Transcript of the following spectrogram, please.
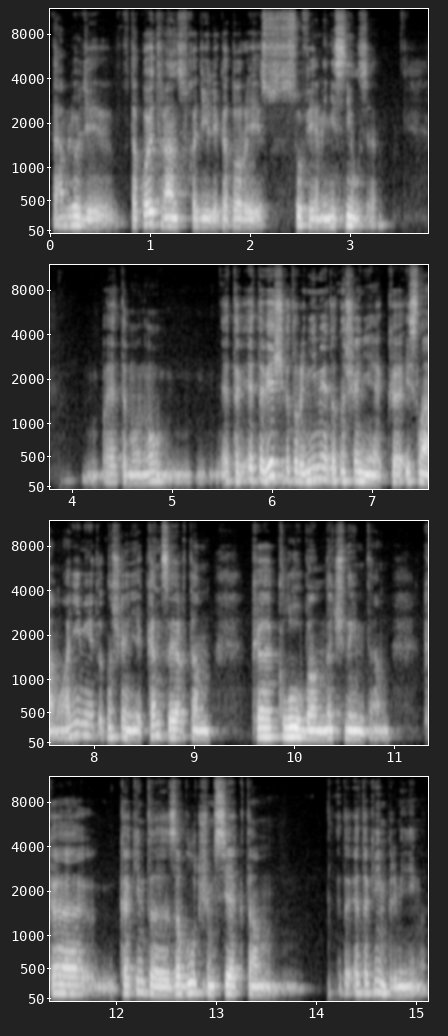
там люди в такой транс входили, который с суфиями не снился. Поэтому, ну, это, это вещи, которые не имеют отношения к исламу. Они имеют отношение к концертам, к клубам ночным, там, к каким-то заблудшим сектам. Это, это к ним применимо.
